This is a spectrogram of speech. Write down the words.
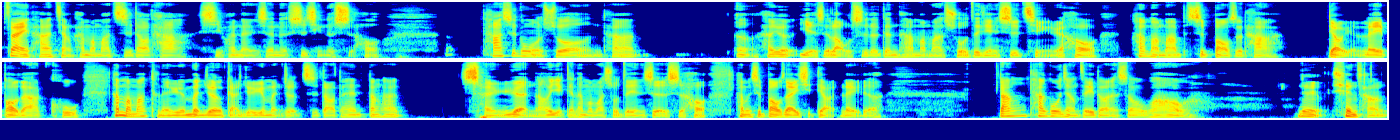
在他讲他妈妈知道他喜欢男生的事情的时候，他是跟我说他，嗯，他又也是老实的跟他妈妈说这件事情，然后他妈妈是抱着他掉眼泪，抱着他哭。他妈妈可能原本就有感觉，原本就知道，但是当他承认，然后也跟他妈妈说这件事的时候，他们是抱在一起掉眼泪的。当他跟我讲这一段的时候，哇哦！那现场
